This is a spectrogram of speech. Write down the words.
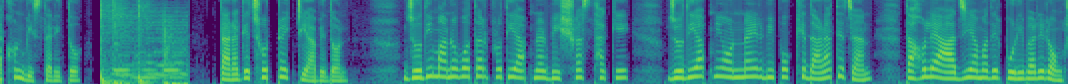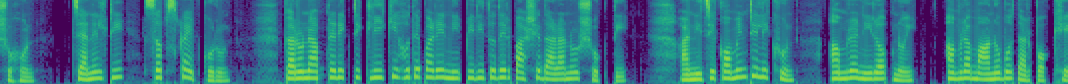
এখন বিস্তারিত। তার আগে ছোট্ট একটি আবেদন। যদি মানবতার প্রতি আপনার বিশ্বাস থাকে, যদি আপনি অন্যায়ের বিপক্ষে দাঁড়াতে চান, তাহলে আজই আমাদের পরিবারের অংশ হন। চ্যানেলটি সাবস্ক্রাইব করুন, কারণ আপনার একটি ক্লিকই হতে পারে নিপীড়িতদের পাশে দাঁড়ানোর শক্তি। আর নিচে কমেন্টে লিখুন, আমরা নীরব নই, আমরা মানবতার পক্ষে।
